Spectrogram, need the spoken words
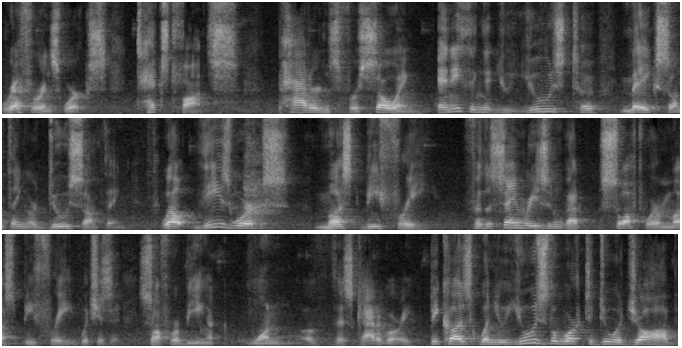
reference works, text fonts, patterns for sewing, anything that you use to make something or do something. Well, these works must be free for the same reason that software must be free, which is software being a, one of this category. Because when you use the work to do a job,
